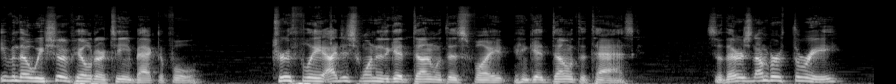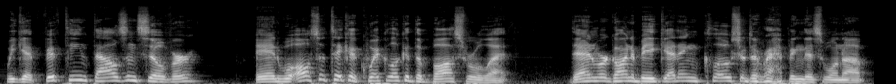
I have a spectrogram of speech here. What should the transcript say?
even though we should have healed our team back to full. Truthfully, I just wanted to get done with this fight and get done with the task. So there's number 3, we get 15,000 silver, and we'll also take a quick look at the boss roulette. Then we're going to be getting closer to wrapping this one up.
